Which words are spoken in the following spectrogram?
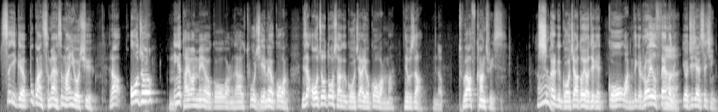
是一个不管什么样是蛮有趣。然后欧洲，因为台湾没有国王，然后土耳其也没有国王。你知道欧洲多少个国家有国王吗？你不知道 Nope。？Twelve countries，哦十二个国家都有这个国王，这个 royal family、啊有这件事情。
